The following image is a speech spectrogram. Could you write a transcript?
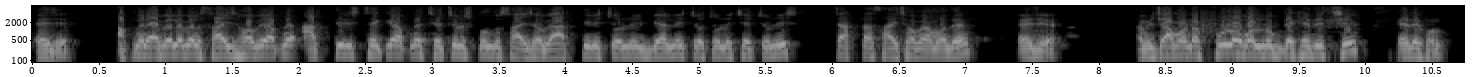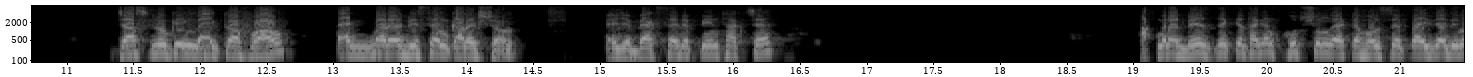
এই যে, আপনার অ্যাভেলেবেল সাইজ হবে আপনার আটত্রিশ থেকে আপনার ছেচল্লিশ পর্যন্ত সাইজ হবে। আটত্রিশ, চল্লিশ, বিয়াল্লিশ, চৌচল্লিশ, ছেচল্লিশ চারটা সাইজ হবে আমাদের। এই যে, আমি জামাটা ফুল ওভার লুক দেখে দিচ্ছি। এই দেখুন just looking like of wow একবারে রিসেন্ট কালেকশন এই যে ব্যাক সাইডে পিন থাকছে। আপনারা ড্রেস দেখতে থাকেন, খুব সুন্দর একটা হোলসেল প্রাইস দিয়ে দিব,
